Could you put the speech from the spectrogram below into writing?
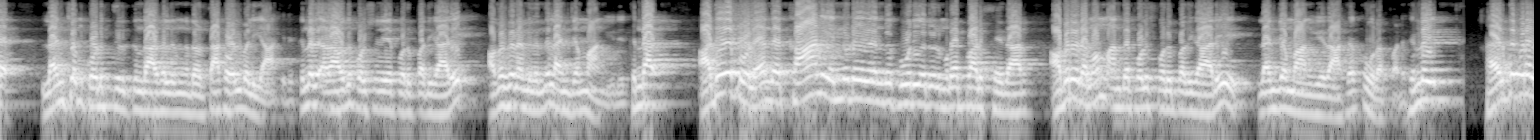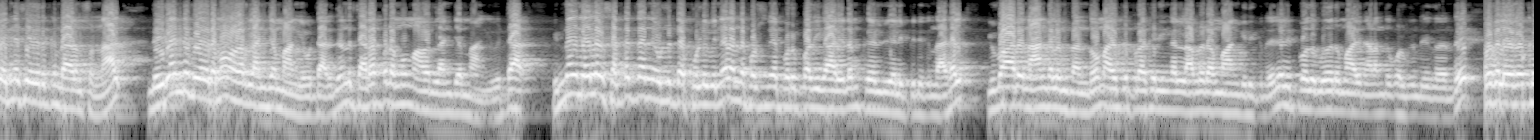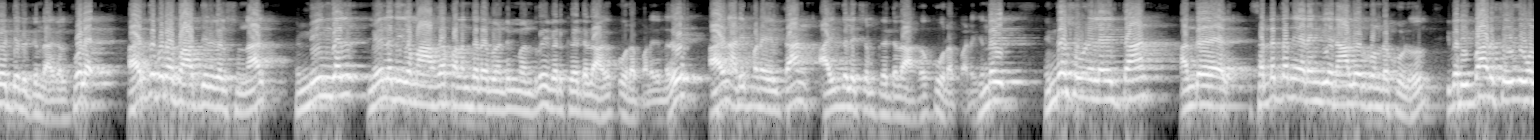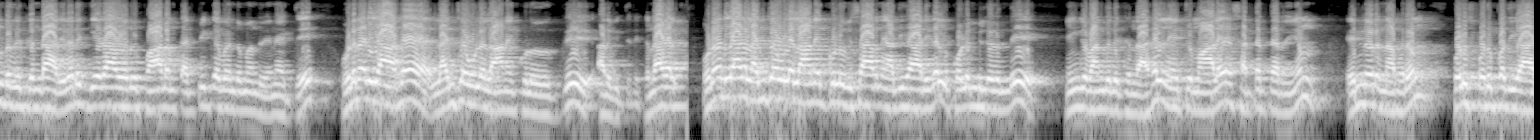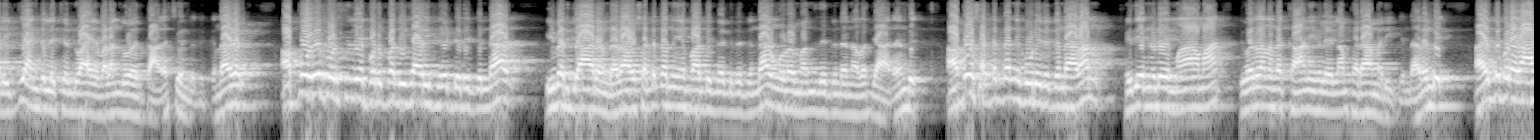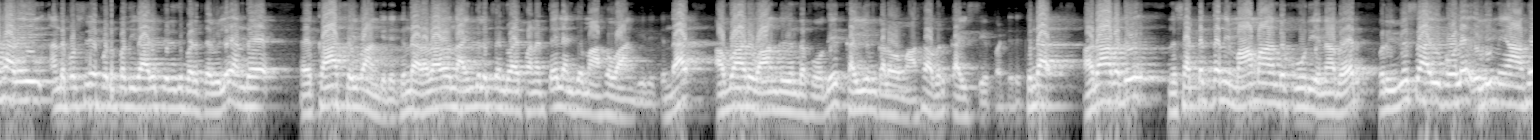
லஞ்சம் கொடுத்திருக்கின்றார்கள் என்கின்ற ஒரு தகவல் வெளியாக இருக்கின்றது. அதாவது போலீஸ் நிலைய பொறுப்பதிகாரி அவர்களிடமிருந்து லஞ்சம் வாங்கி இருக்கின்றார். அதே போல அந்த காணி என்னுடையது என்று கூறி ஒரு முறைப்பாடு செய்தார். அவரிடமும் அந்த போலீஸ் பொறுப்பதிகாரி லஞ்சம் வாங்கியதாக கூறப்படுகின்றது. அடுத்த பிறகு என்ன செய்திருக்கின்றார் சொன்னால் இந்த இரண்டு பேரிடமும் அவர் லஞ்சம் வாங்கிவிட்டார் இரண்டு தரப்பிடமும் அவர் லஞ்சம் வாங்கிவிட்டார் இந்த நிலையில் சட்டத்தரணி உள்ளிட்ட குழுவினர் அந்த பொலிசினை பொறுப்பதிகாரியிடம் கேள்வி எழுப்பியிருக்கிறார்கள் இவ்வாறு நாங்களும் தந்தோம். அதுக்கு பிறகு நீங்கள் அவரிடம் வாங்கியிருக்கிறீர்கள். இப்போது வேறு மாதிரி நடந்து கொள்கின்றீர்கள் என்று அவர்கள் ஏதோ கேட்டிருக்கிறார்கள் போல. அடுத்த பிறகு பார்த்தீர்கள் சொன்னால் நீங்கள் மேலதிகமாக பணம் தர வேண்டும் என்று இவர் கேட்டதாக கூறப்படுகின்றது. அதன் அடிப்படையில் தான் ஐந்து லட்சம் கேட்டதாக கூறப்படுகின்றது. இந்த சூழ்நிலையில் தான் அந்த சட்டத்தனை அடங்கிய நால்வர் கொண்ட குழு இவர் இவ்வாறு செய்து கொண்டிருக்கின்றார். இவருக்கு ஏதாவது ஒரு பாடம் கற்பிக்க வேண்டும் என்று நினைத்து உடனடியாக லஞ்ச ஊழல் ஆணைக்குழுவுக்கு அறிவித்திருக்கிறார்கள் உடனடியாக லஞ்ச ஊழல் ஆணைக்குழு விசாரணை அதிகாரிகள் கொழும்பிலிருந்து இங்கு வந்திருக்கின்றார்கள். நேற்று மாலை சட்டத்தரணியும் இன்னொரு நபரும் பொலிஸ் பொறுப்பதிகாரிக்கு அஞ்சு லட்சம் ரூபாயை வழங்குவதற்காக சென்றிருக்கிறார்கள் அப்போது போலீஸ் பொறுப்பதிகாரி கேட்டிருக்கின்றார் இவர் யார் என்று அதாவது சட்டத்தண்ணியை பார்த்து கேட்டிருக்கின்றார் உங்களுடன் வந்திருக்கின்ற நபர் யார் என்று அப்போ சட்டத்தண்ணி கூறியிருக்கின்றாராம் இது என்னுடைய மாமா இவர்தான் அந்த காணிகளை எல்லாம் பராமரிக்கின்றார் என்று. அதுக்கு பிறகாக அதை அந்த போலீஸ் பொறுப்பதிகாரி பெரிதுபடுத்தவில்லை அந்த காசை வாங்கியிருக்கின்றார். அதாவது அந்த ஐந்து லட்சம் ரூபாய் பணத்தை லஞ்சமாக வாங்கியிருக்கின்றார். அவ்வாறு வாங்குகின்ற போது கையும் களவுமாக அவர் கைது செய்யப்பட்டிருக்கின்றார். அதாவது இந்த சட்டத்தனி மாமா என்று கூறிய நபர் ஒரு விவசாயி போல எளிமையாக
